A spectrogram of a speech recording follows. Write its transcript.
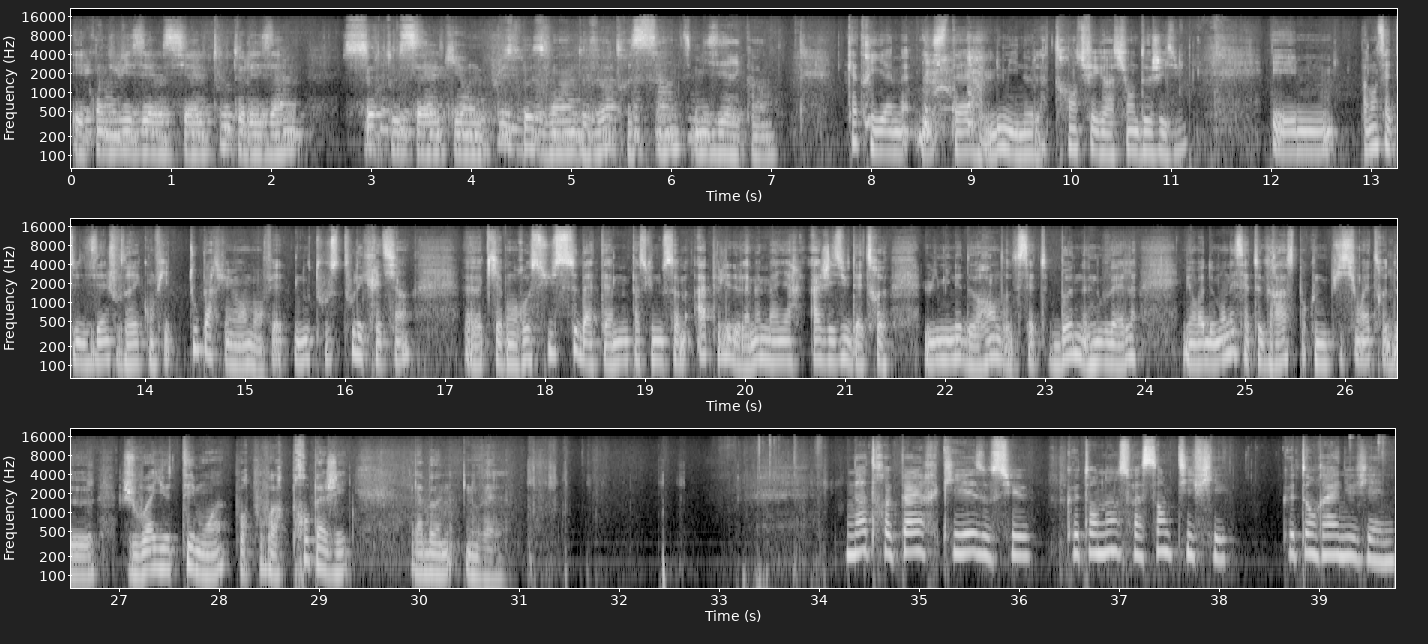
et conduisez au ciel toutes les âmes, surtout celles qui ont le plus besoin de votre sainte miséricorde. Quatrième mystère lumineux, la transfiguration de Jésus. Et hum, pendant cette dizaine, je voudrais confier tout particulièrement, en fait, nous tous, tous les chrétiens euh, qui avons reçu ce baptême, parce que nous sommes appelés de la même manière à Jésus d'être lumineux, de rendre cette bonne nouvelle. Mais on va demander cette grâce pour que nous puissions être de joyeux témoins pour pouvoir propager la bonne nouvelle. Notre Père qui es aux cieux, que ton nom soit sanctifié, que ton règne vienne,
